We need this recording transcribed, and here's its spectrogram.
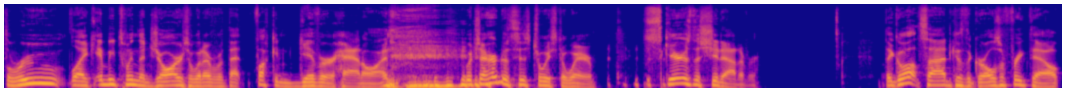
through, like, in between the jars or whatever, with that fucking giver hat on, which I heard was his choice to wear. Scares the shit out of her. They go outside because the girls are freaked out.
